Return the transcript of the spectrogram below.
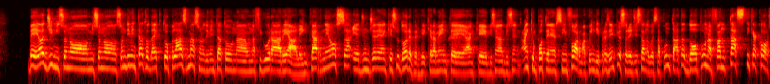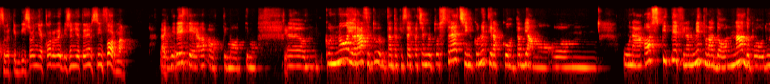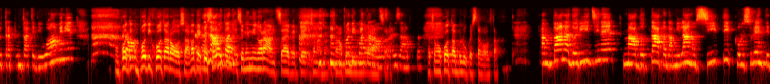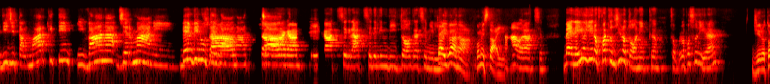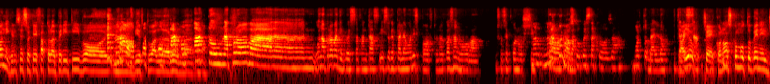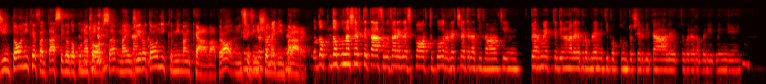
Beh, oggi mi sono, mi sono, sono diventato da ectoplasma, sono diventato una, una, figura reale, in carne e ossa e aggiungerei anche sudore perché chiaramente anche, bisogna, bisogna anche un po' tenersi in forma. Quindi, per esempio, sto registrando questa puntata dopo una fantastica corsa perché bisogna correre, bisogna tenersi in forma. Beh, direi che è ottimo, ottimo. Sì. Eh, con noi, Orazio, tu, tanto che stai facendo il tuo stretching, con noi ti racconto, abbiamo... Um, una ospite, finalmente una donna, dopo due o tre puntate di uomini. Un po', Però... di, un po', di, quota rosa, vabbè, questa esatto, volta di... siamo in minoranza, eh, perché insomma, sono, sono un po' di quota minoranza. rosa, esatto. Facciamo quota blu questa volta. Campana d'origine, ma adottata da Milano City, consulente digital marketing, Ivana Germani. Benvenuta Ciao. Ivana. Ciao, Ciao ragazzi, grazie, grazie dell'invito, grazie mille. Ciao Ivana, come stai? Ciao Orazio. Bene, io ieri ho fatto Giro Tonic, lo posso dire? Giro Tonic nel senso che hai fatto l'aperitivo in no, virtual ho, ho, room? Ho fatto no. una, prova, eh, una prova di questa fantastica, visto che parliamo di sport, una cosa nuova non so se conosci. Ma, non prova, la conosco prova. questa cosa. Molto bello. No, io cioè, conosco molto bene il gin tonic, fantastico dopo una corsa, ma il giro tonic mi mancava, però non si finisce mai di imparare. Dopo, dopo, una certa età, se vuoi fare sport, correre, eccetera, ti, fa, ti permette di non avere problemi tipo appunto cervicale, tutte quelle robe lì, quindi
